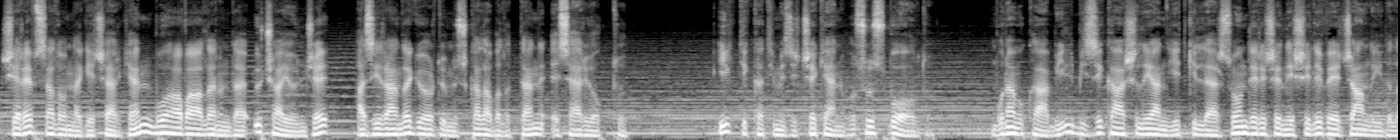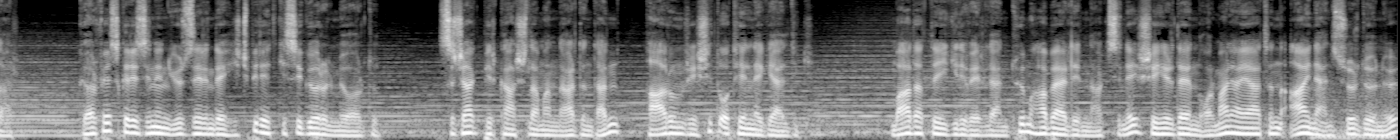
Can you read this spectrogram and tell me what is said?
Şeref salonuna geçerken bu havaalanında 3 ay önce Haziran'da gördüğümüz kalabalıktan eser yoktu. İlk dikkatimizi çeken husus bu oldu. Buna mukabil bizi karşılayan yetkililer son derece neşeli ve canlıydılar. Körfez krizinin yüzlerinde hiçbir etkisi görülmüyordu. Sıcak bir karşılamanın ardından Harun Reşit Oteli'ne geldik. Bağdat'la ilgili verilen tüm haberlerin aksine şehirde normal hayatın aynen sürdüğünü,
